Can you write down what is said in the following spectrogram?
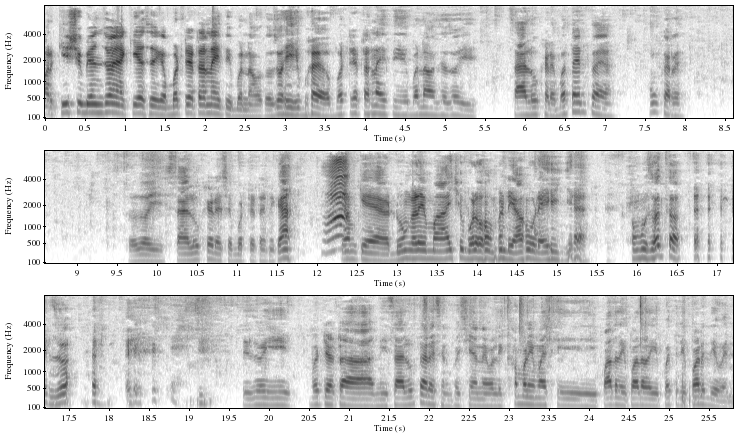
અમારે કિશુબેન જો અહીંયા કહે છે કે બટેટા નહીંથી બનાવો. તો જો બ- બટેટા નહીંથી બનાવે છે જો ઈ સાલ ઉખેડે. બતાવી તો અહીંયા શું કરે? તો જો ઈ સાલ ઉખેડે છે બટેટાની. કા? કેમ કે ડુંગળીમાં આછું બળવા માંડી આવડે આવી ગયા. હું જોતો જો. એ જો બટેટા બટેટાની સાલ ઉતારે છે ને પછી એને ઓલી ખમણીમાંથી પાતળી પાતળી પતરી પાડી દેવાની.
